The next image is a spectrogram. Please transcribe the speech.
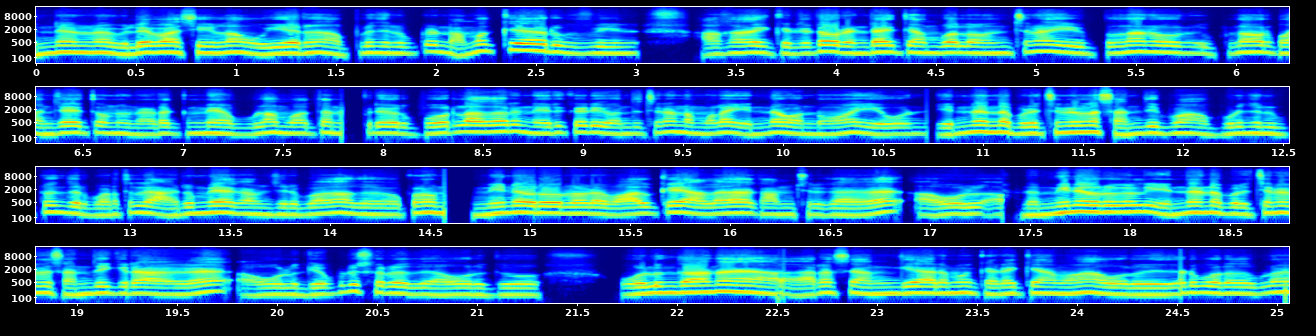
என்னென்ன விலைவாசிகள்லாம் உயரும் அப்படின்னு சொல்லிட்டு நமக்கே ஒரு ஆகா கிட்டத்தட்ட ஒரு ரெண்டாயிரத்தி ஐம்பதுல வந்துச்சுன்னா இப்படிலாம் ஒரு இப்படிலாம் ஒரு பஞ்சாயத்து ஒன்று நடக்குமே அப்படிலாம் பார்த்தா இப்படி ஒரு பொருளாதார நெருக்கடி வந்துச்சுன்னா நம்மளாம் என்ன பண்ணுவோம்? என்னென்ன பிரச்சனைலாம் சந்திப்போம்? அப்படின்னு சொல்லிட்டு இந்த படத்தில் அருமையாக காமிச்சிருப்பாங்க. அதுக்கப்புறம் மீனவர்களோட வாழ்க்கையை அழகாக காமிச்சிருக்காங்க. அவள் அந்த மீனவர்கள் என்னென்ன பிரச்சனைகளை சந்திக்கிறாங்க? அவளுக்கு எப்படி சொல்றது? அவருக்கு ஒழுங்கான அரசு அங்கீகாரமும் கிடைக்காம ஒரு ஈடுபடுறதுக்குள்ள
